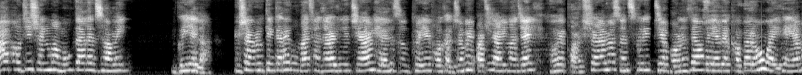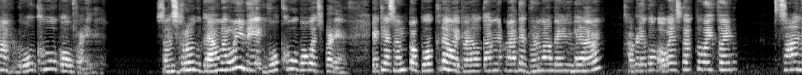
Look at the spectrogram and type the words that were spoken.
આ પોઝિશનમાં મુક્તાનંદ સ્વામી ગયેલા. વિષાવૃત્તિ કરે પાછા નીચે આવી અને થોડી વખત જમે પાઠશાળીમાં જાય. હવે પાઠશાળામાં સંસ્કૃત જે ભણતા હોય એને ખબર હોય કે એમાં ગોખવું બહુ પડે. સંસ્કૃત ગ્રામર હોય ને ગોખવું બહુ જ પડે. એટલે સંતો ગોખતા હોય, પણ તમને માટે ભણવા કઈ મેળાવે આપણે કોઈ અવાજ કરતું હોય કોઈ સાંજ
